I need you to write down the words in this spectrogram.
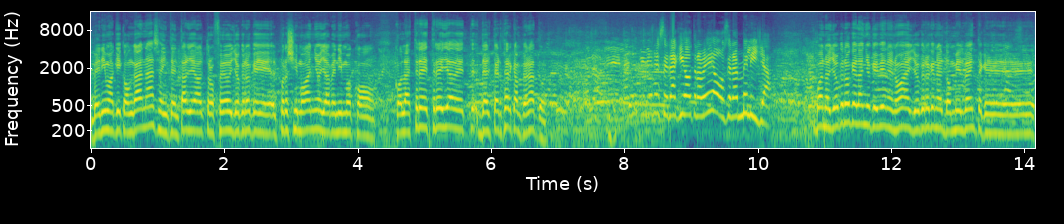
venimos aquí con ganas a intentar llegar al trofeo. Y yo creo que el próximo año ya venimos con, con las tres estrellas de- del tercer campeonato. ¿El año que viene será aquí otra vez o será en Melilla? Bueno, yo creo que el año que viene no hay, yo creo que en el 2020, que,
